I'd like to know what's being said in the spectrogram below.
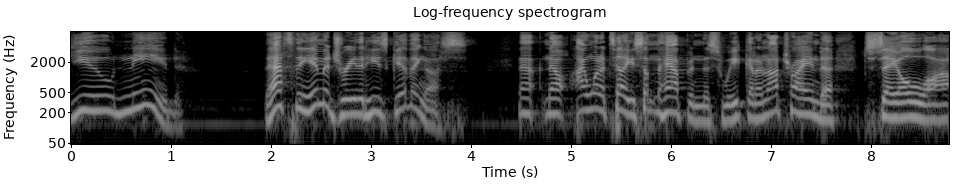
you need. That's the imagery that he's giving us. Now, now I want to tell you something happened this week, and I'm not trying to say, oh, uh,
